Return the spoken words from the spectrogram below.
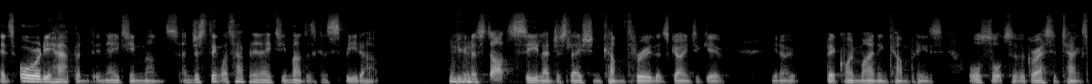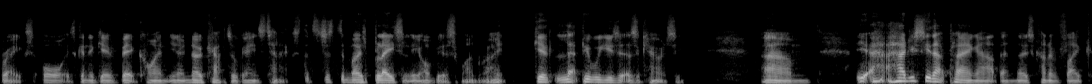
It's already happened in 18 months and just think what's happened in 18 months it's going to speed up. You're Mhm. going to start to see legislation come through that's going to give you know bitcoin mining companies all sorts of aggressive tax breaks or it's going to give bitcoin you know no capital gains tax. That's just the most blatantly obvious one right? Give let people use it as a currency. Um yeah, how do you see that playing out then those kind of like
